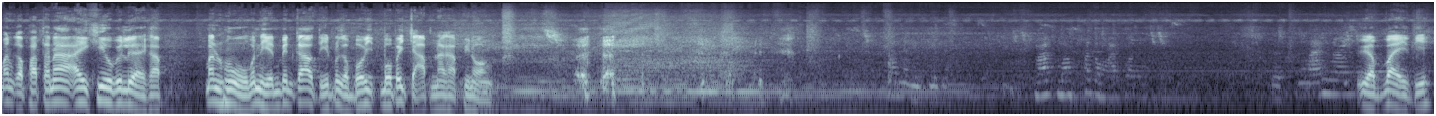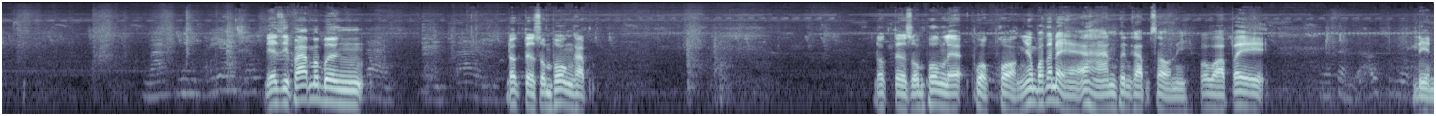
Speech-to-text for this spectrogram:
มันก็พัฒนา IQ ไปเรื่อยครับ มันหูมันเห็นเป็นก้าวติดมันก็บ่บ่ไปจับนะครับ พี่น้อง เอือบไว้ติเดี๋ยวสิพาพมาเบิงดรสมพงษ์ครับ ดรสมพงษ์และพวกพ้องยังบ่ทันได้ให้อาหารเพิ่นครับเช้านี้เพราะว่าไปเล่น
